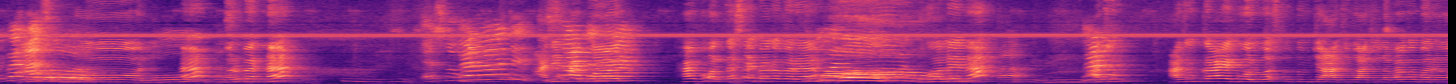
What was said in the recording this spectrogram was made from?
गोल हा बरोबर ना आणि हा बॉल हा बॉल कसा आहे बघा बरं गोल आहे ना अजून अजून काय आहे गोल वस्तू आजूबाजूला बघा बरं.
